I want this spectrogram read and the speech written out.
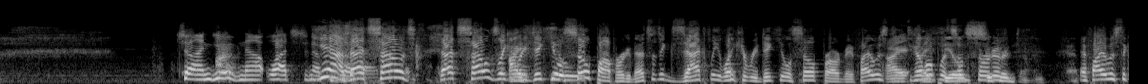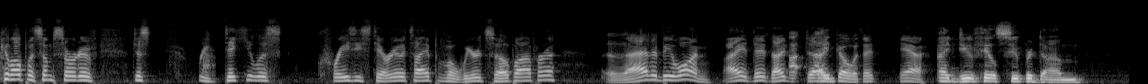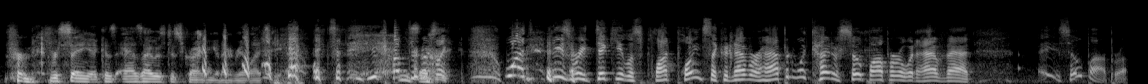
John, you have not watched enough. Yeah, of that sounds that sounds like a I ridiculous feel- soap opera to me. That sounds exactly like a ridiculous soap opera to me. If I was to I, come I up with some sort of dumb. if I was to come up with some sort of just ridiculous, crazy stereotype of a weird soap opera, that'd be one. I did. I'd, I- I'd go with it. Yeah. I do feel super dumb for for saying it because as I was describing it, I realized yeah. you come through it's like, what? These ridiculous plot points that could never happen. What kind of soap opera would have that? Hey, soap opera.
